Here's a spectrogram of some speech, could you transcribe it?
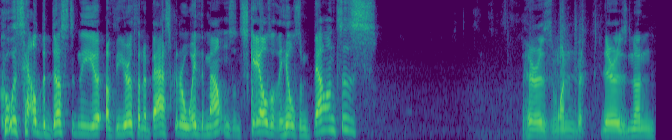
Who has held the dust the, of the earth in a basket or weighed the mountains and scales of the hills in balances? There is one, but there is none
